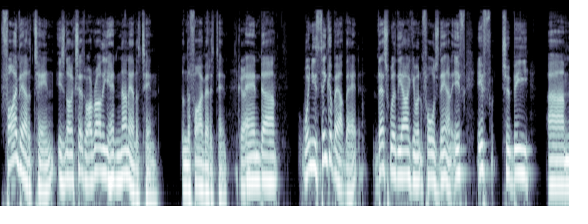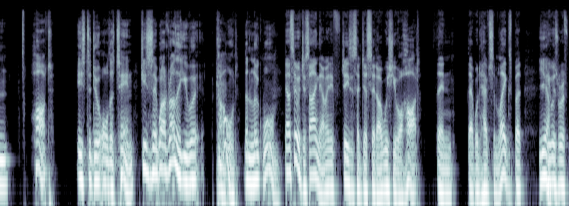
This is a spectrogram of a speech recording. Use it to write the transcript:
five out of 10 is not acceptable. I'd rather you had none out of 10 than the five out of 10. Okay. And uh, when you think about that, that's where the argument falls down. If, if to be um, hot is to do all the 10, Jesus said, well, I'd rather you were cold than lukewarm. Yeah, I see what you're saying there. I mean, if Jesus had just said, I wish you were hot, then that would have some legs. But Yeah. he was ref-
